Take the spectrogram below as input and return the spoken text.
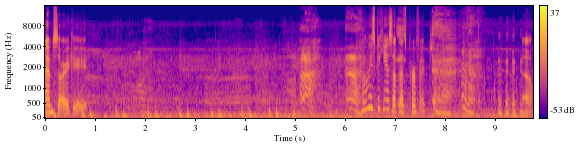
I'm sorry, Kate. Oh, he's picking us up. That's perfect. Oh,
